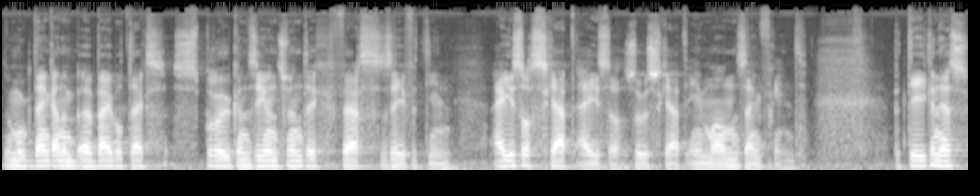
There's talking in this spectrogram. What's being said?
Dan moet ik denken aan uh, Bijbeltekst, Spreuken 27, vers 17. IJzer schept ijzer, zo schept een man zijn vriend. Betekenis,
